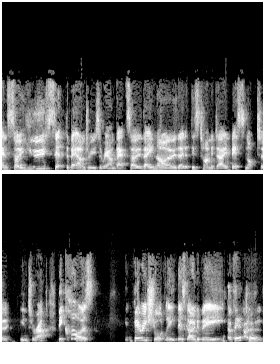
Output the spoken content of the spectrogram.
And so you set the boundaries around that so they know that at this time of day best not to interrupt because very shortly there's going to be a their turn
